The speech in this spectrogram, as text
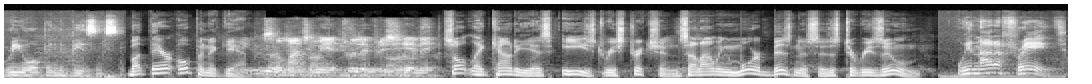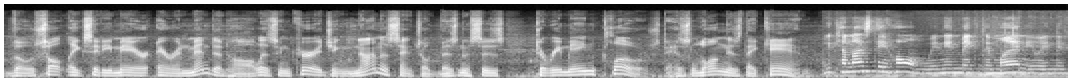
reopen the business. but they're open again. so much, man. Truly appreciate it. Salt Lake County has eased restrictions, allowing more businesses to resume. We're not afraid. Though Salt Lake City Mayor Erin Mendenhall is encouraging non essential businesses to remain closed as long as they can. we cannot stay home. We need to make the money. We need,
